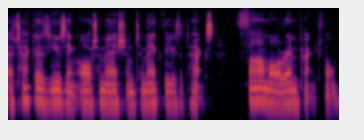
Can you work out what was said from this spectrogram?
attackers using automation to make these attacks far more impactful.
